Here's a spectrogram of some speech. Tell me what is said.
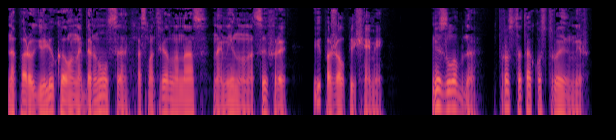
На пороге люка он обернулся, посмотрел на нас, на мину, на цифры и пожал плечами. Не злобно, просто так устроен мир.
